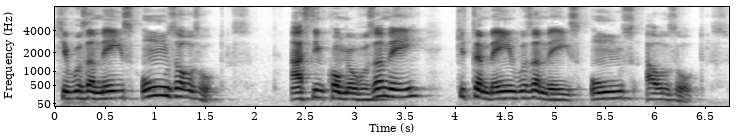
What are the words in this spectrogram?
que vos ameis uns aos outros, assim como eu vos amei, que também vos ameis uns aos outros.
